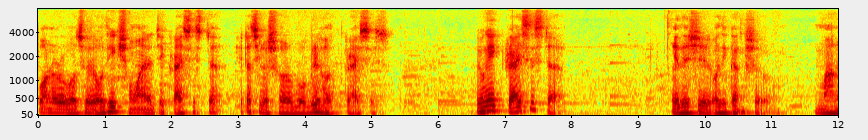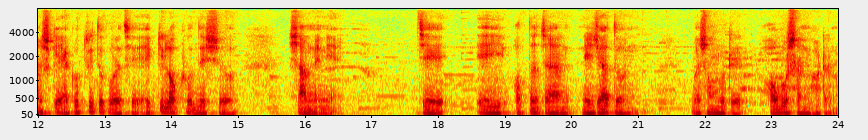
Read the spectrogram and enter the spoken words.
পনেরো বছরের অধিক সময়ের যে ক্রাইসিসটা এটা ছিল সর্ববৃহৎ ক্রাইসিস এবং এই ক্রাইসিসটা এদেশের অধিকাংশ মানুষকে একত্রিত করেছে একটি লক্ষ্য উদ্দেশ্য সামনে নিয়ে, যে এই অত্যাচার, নির্যাতন বা সংকটের অবসান ঘটানো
